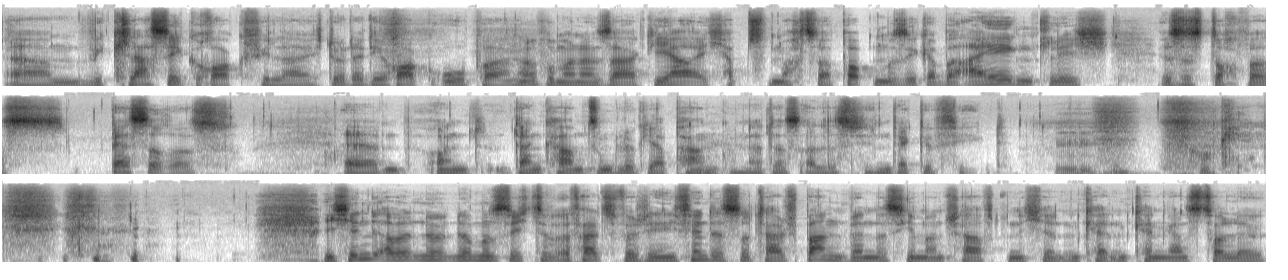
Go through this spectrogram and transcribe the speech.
ähm, wie Klassikrock vielleicht oder die Rockoper, ne? wo man dann sagt, ja, ich mache zwar Popmusik, aber eigentlich ist es doch was Besseres. Ähm, und dann kam zum Glück ja Punk und hat das alles hinweggefegt. Okay. Ich finde, aber nur muss ich falsch verstehen, ich finde es total spannend, wenn das jemand schafft. Und ich kenne kenn ganz tolle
